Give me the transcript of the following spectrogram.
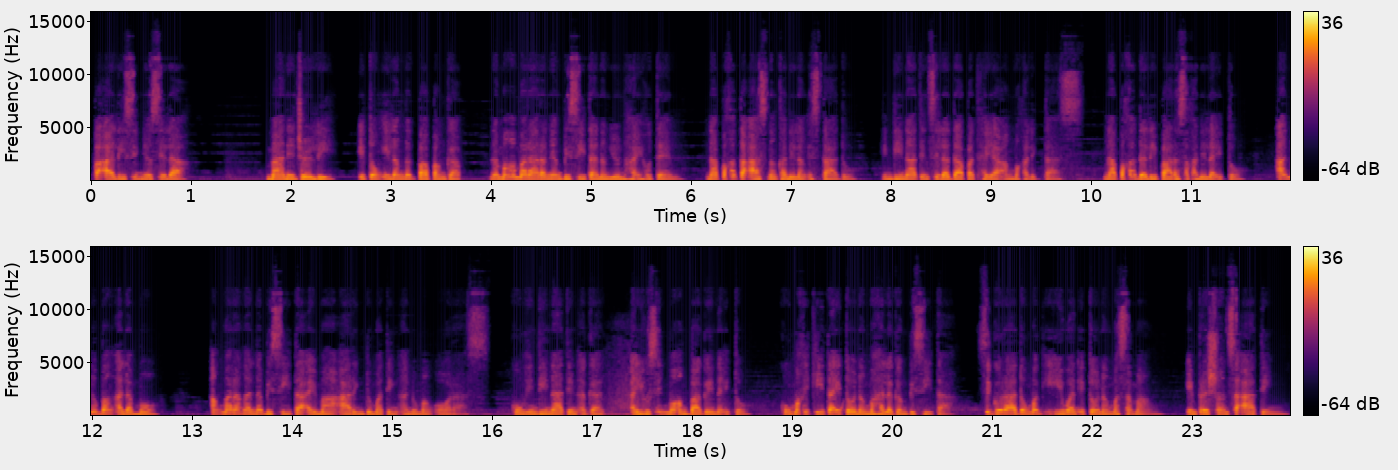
Paalisin niyo sila. Manager Lee, itong ilang nagpapanggap na mga mararangyang bisita ng Yunhai Hotel. Napakataas ng kanilang estado. Hindi natin sila dapat hayaang makaligtas. Napakadali para sa kanila ito. Ano bang alam mo? Ang marangal na bisita ay maaaring dumating anumang oras. Kung hindi natin agad, ayusin mo ang bagay na ito. Kung makikita ito ng mahalagang bisita, siguradong mag-iiwan ito ng masamang impresyon sa ating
